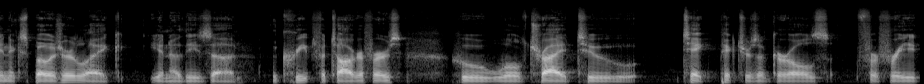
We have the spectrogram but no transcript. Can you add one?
in exposure, like, you know, these uh, creep photographers who will try to take pictures of girls for free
